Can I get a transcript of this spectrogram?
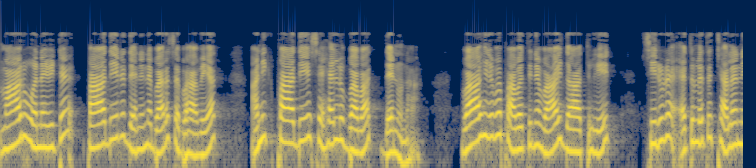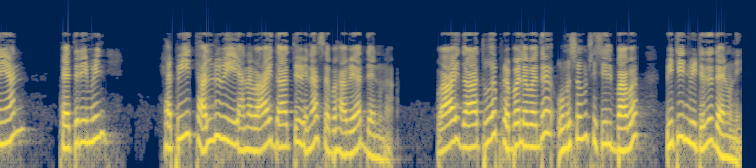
මාරු වන විට පාදයේ දැනෙන බර ස්වභාවයත් අනික් පාදයේ සැහැල්ලු බවත් දැනුණා. බාහිරව පවතින වායු ධාතුවේ සිරුර ඇතුළත චලනයන් පැතිරීමෙන් හැපී තල්ලු වී යන වායු ධාතුවේ වෙනස් ස්වභාවයක් දැනුණා. වායු ධාතුව ප්‍රබලවද උණුසුම් සිසිල් බව විටින් විටද දැනුනි.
